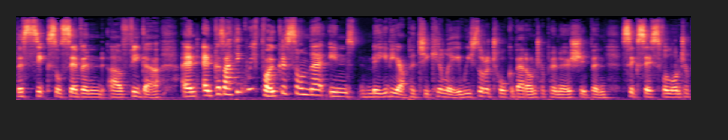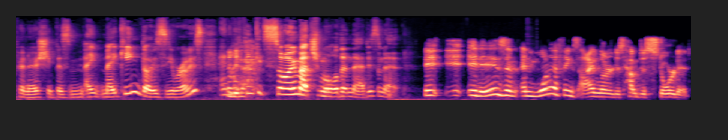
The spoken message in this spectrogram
the six or seven uh, figure? And and because i think we focus on that in media particularly. We sort of talk about entrepreneurship and successful entrepreneurship as ma- making those zeros. And yeah. i think it's so much more than that isn't it? It, it, it is. And, and one of the things i learned is how distorted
